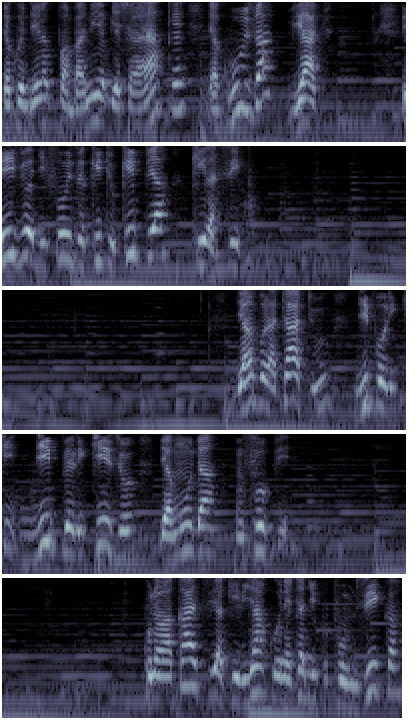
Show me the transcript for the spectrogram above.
ya kuendelea kupambania biashara yake ya kuuza viatu. Hivyo jifunze kitu kipya kila siku. Jambo la tatu jipo liki, jipe likizo ya muda mfupi. Kuna wakati akili yako inahitaji kupumzika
